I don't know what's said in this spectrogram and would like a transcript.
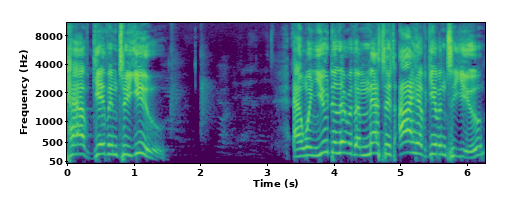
have given to you. And when you deliver the message I have given to you,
